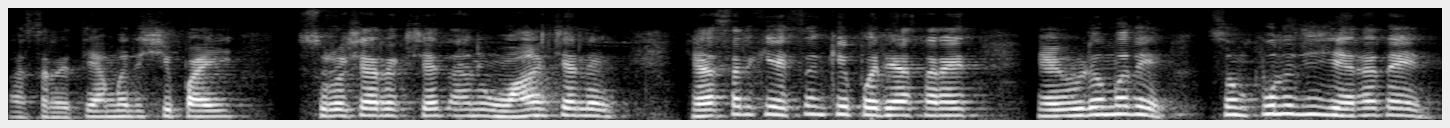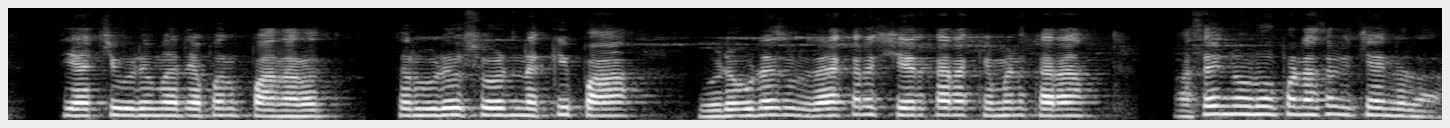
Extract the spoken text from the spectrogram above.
असणार आहे त्यामध्ये शिपाई सुरक्षा रक्षक आणि वाहन चालक ह्यासारखी असंख्य पदे असणार आहेत. या व्हिडिओमध्ये संपूर्ण जी जाहिरात आहेत ती आजच्या व्हिडिओमध्ये आपण पाहणार आहोत. तर व्हिडिओ शेवट नक्की पहा. व्हिडिओ लाईक करा शेअर करा कमेंट करा. असे नोंदवून चॅनलला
